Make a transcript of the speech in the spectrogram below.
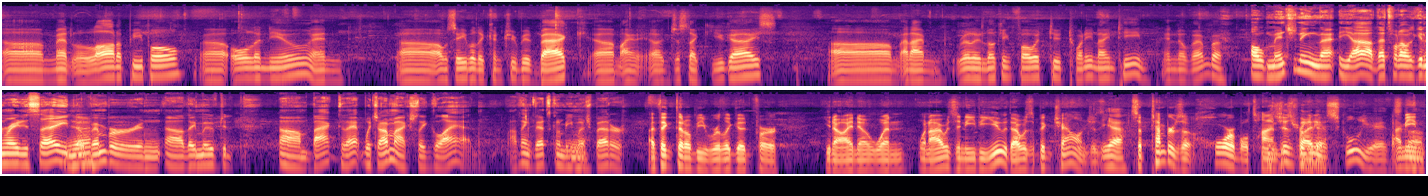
Uh, met a lot of people, uh, old and new, and uh, I was able to contribute back, um, I, uh, just like you guys. Um, and I'm really looking forward to 2019 in November. Oh, mentioning that, yeah, that's what I was getting ready to say. Yeah. November, and uh, they moved it um, back to that, which I'm actually glad. I think that's going to be much better. I think that'll be really good for, you know, I know when when I was in EDU, that was a big challenge. Is Yeah. September's a horrible time It's to just try beginning to. of school year. I mean.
